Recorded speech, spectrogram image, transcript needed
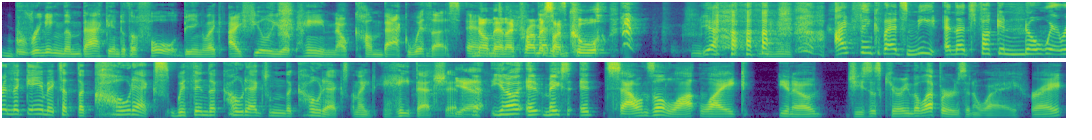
bringing them back into the fold, being like, I feel your pain, now come back with us. And no, man, I promise I'm cool. yeah. I think that's neat. And that's fucking nowhere in the game except the codex within the codex within the codex. And I hate that shit. yeah. Yeah, you know, it makes it sounds a lot like, you know, Jesus curing the lepers in a way, right?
